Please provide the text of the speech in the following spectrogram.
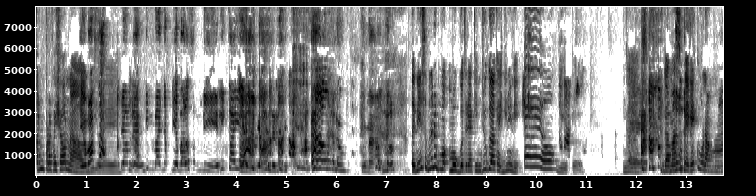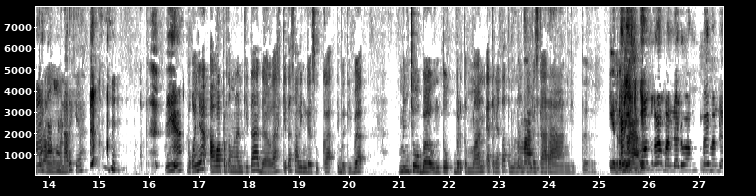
kan profesional. Ya masa gile. yang teriakin banyak dia balas sendiri kayak Iya, iya, dari situ. Alah, aduh. Gimana? tadinya sebenarnya mau, mau gue teriakin juga kayak gini nih. Eo gitu enggak ya? Enggak masuk ya kayak kurang kurang menarik ya. Iya. Pokoknya awal pertemanan kita adalah kita saling gak suka tiba-tiba mencoba untuk berteman eh ternyata temenan sampai sekarang gitu. Iya, eh tapi gak sih gue langsung kenal Manda doang. Bye Manda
